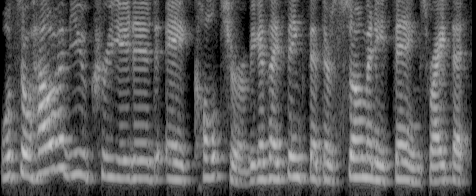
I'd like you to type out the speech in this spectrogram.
Well, so how have you created a culture? Because I think that there's so many things, right? That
